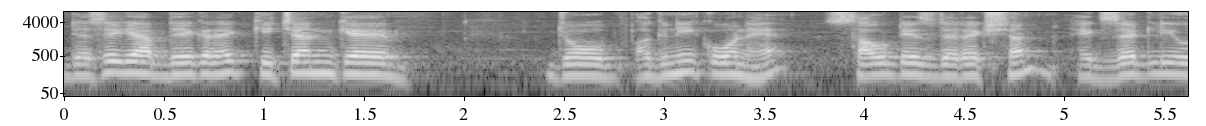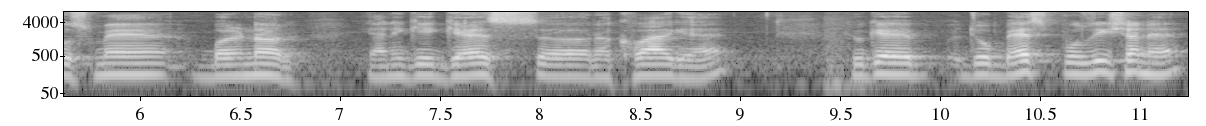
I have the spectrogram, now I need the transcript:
जैसे कि आप देख रहे हैं, किचन के जो अग्नि कोण है साउथ ईस्ट डायरेक्शन एग्जैक्टली उसमें बर्नर यानी कि गैस रखवाया गया है। क्योंकि जो बेस्ट पोजीशन है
